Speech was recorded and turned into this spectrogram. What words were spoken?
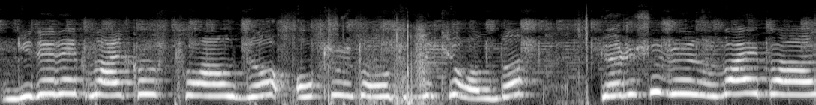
Giderek like'ımız çoğaldı. 30'da 32 oldu. Görüşürüz. Bay bay.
